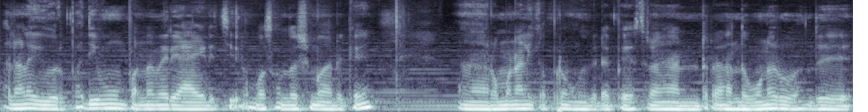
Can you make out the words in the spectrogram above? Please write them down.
அதனால் இது ஒரு பதிவும் பண்ண மாதிரி ஆகிடுச்சு ரொம்ப சந்தோஷமாக இருக்குது ரொம்ப நாளைக்கு அப்புறம் உங்ககிட்ட பேசுகிறேன்ற அந்த உணர்வு வந்து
